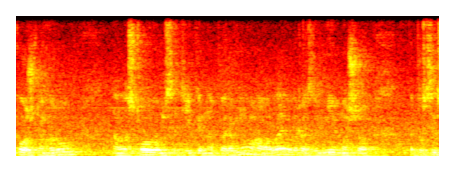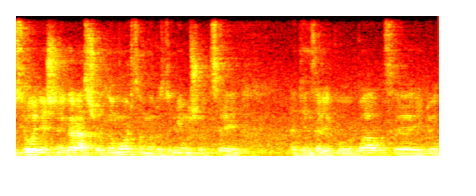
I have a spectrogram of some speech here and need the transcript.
кожну гру налаштовуємося тільки на перемогу, але розуміємо, що, допустимо, сьогоднішня гра з Чорноморцем, ми розуміємо, що це один заліковий бал, це йде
